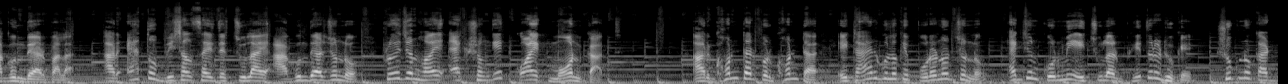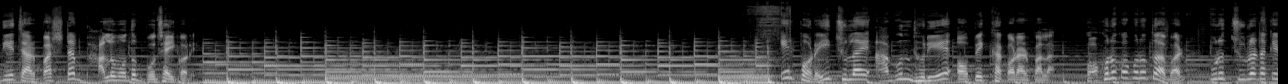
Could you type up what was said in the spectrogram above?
আগুন দেওয়ার পালা। আর এত বিশাল সাইজের চুলায় আগুন দেওয়ার জন্য প্রয়োজন হয় একসঙ্গে কয়েক মন কাঠ। আর ঘণ্টার পর ঘণ্টা এই টায়ারগুলোকে পোড়ানোর জন্য একজন কর্মী এই চুলার ভেতরে ঢুকে শুকনো কাঠ দিয়ে চারপাশটা ভালো মতো বোঝাই করে। এরপরেই চুলায় আগুন ধরিয়ে অপেক্ষা করার পালা। কখনো কখনো তো আবার পুরো চুলাটাকে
